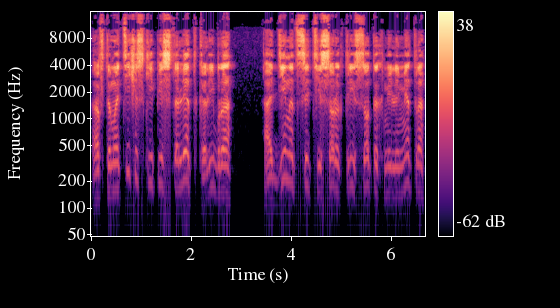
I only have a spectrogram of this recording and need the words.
Автоматический пистолет калибра 11,43 миллиметра,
